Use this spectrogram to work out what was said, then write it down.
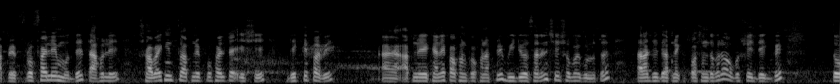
আপনার প্রোফাইলের মধ্যে তাহলে সবাই কিন্তু আপনার প্রোফাইলটা এসে দেখতে পাবে আপনি এখানে কখন কখন আপনি ভিডিও ছাড়েন সেই সময়গুলোতে। তারা যদি আপনাকে পছন্দ করে অবশ্যই দেখবে। তো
